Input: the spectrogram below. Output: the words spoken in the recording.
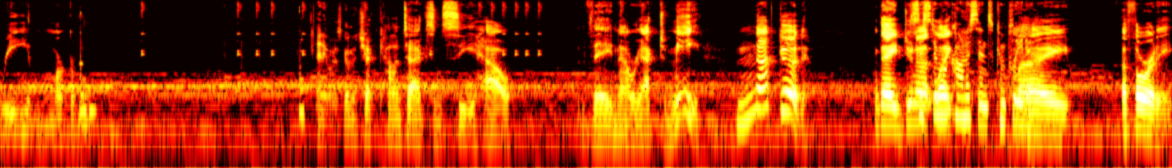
Remarkable. Anyway, I going to check contacts and see how they now react to me. Not good. They do not System like reconnaissance completed. my authority.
